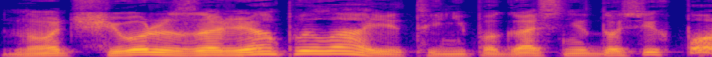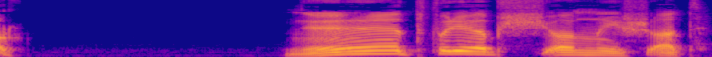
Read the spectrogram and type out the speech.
Но отчего же заря пылает и не погаснет до сих пор? Нет, приобщенный шат,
